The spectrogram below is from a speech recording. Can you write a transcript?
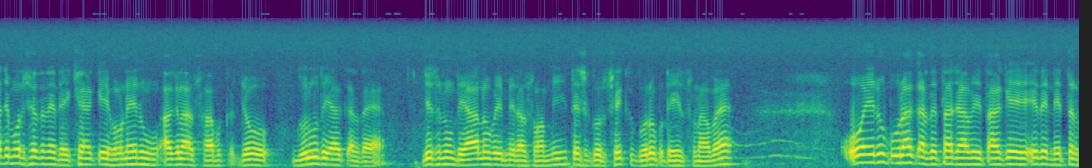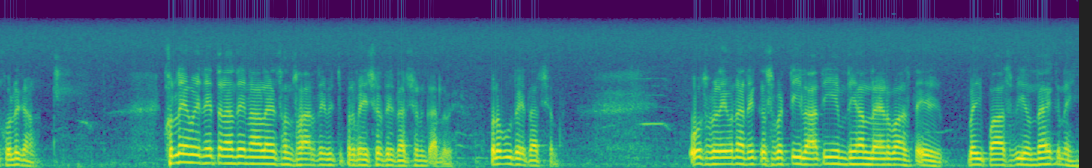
ਅੱਜ ਮੁਰਸ਼ਿਦ ਨੇ ਦੇਖਿਆ ਕਿ ਹੁਣ ਇਹਨੂੰ ਅਗਲਾ ਸਬਕ ਜੋ ਗੁਰੂ ਦਿਆ ਕਰਦਾ ਹੈ ਜਿਸ ਨੂੰ ਦਿਆਲ ਹੋਵੇ ਮੇਰਾ ਸੁਆਮੀ ਤਿਸ ਗੁਰਸਿੱਖ ਗੁਰੂ ਉਪਦੇਸ਼ ਸੁਣਾਵੇ ਉਹ ਇਹਨੂੰ ਪੂਰਾ ਕਰ ਦਿੱਤਾ ਜਾਵੇ ਤਾਂ ਕਿ ਇਹਦੇ ਨੇਤਰ ਖੁੱਲ ਜਾਣ। ਖੁੱਲੇ ਹੋਏ ਨੇਤਰਾਂ ਦੇ ਨਾਲ ਇਹ ਸੰਸਾਰ ਦੇ ਵਿੱਚ ਪਰਮੇਸ਼ਰ ਦੇ ਦਰਸ਼ਨ ਕਰ ਲਵੇ, ਪ੍ਰਭੂ ਦੇ ਦਰਸ਼ਨ। ਉਸ ਵੇਲੇ ਉਹਨਾਂ ਨੇ ਕਸਵੱਟੀ ਲਾਤੀ ਇਮਤਿਹਾਨ ਲੈਣ ਵਾਸਤੇ ਬਈ ਪਾਸ ਵੀ ਹੁੰਦਾ ਹੈ ਕਿ ਨਹੀਂ?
